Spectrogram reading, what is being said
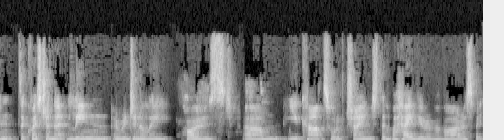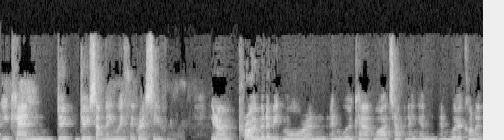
and the question that lynn originally posed um, you can't sort of change the behavior of a virus but you can do, do something with aggressive you know, probe it a bit more and, and work out why it's happening and, and work on it.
